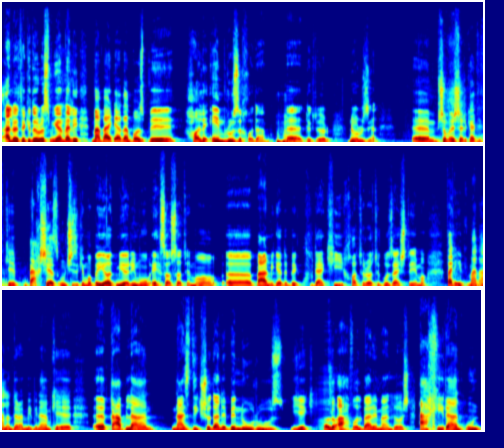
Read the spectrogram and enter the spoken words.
البته که درست میگن. ولی من برگردم باز به حال امروز خودم دکتر نوروزیان. شما اشاره کردید که بخشی از اون چیزی که ما به یاد میاریم و احساسات ما برمیگرده به کودکی خاطرات گذشته ما. ولی من الان دارم می‌بینم که قبلا نزدیک شدن به نوروز یک حال و احوال برای من داشت. اخیرا اون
